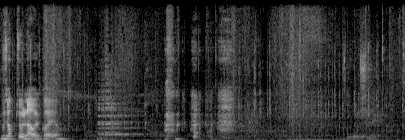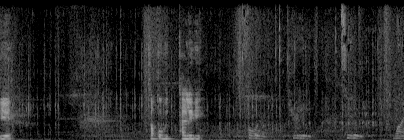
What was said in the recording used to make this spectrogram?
무적줄 나올 거예요. 뒤에. 잡고 무- 달리기. Four, three, two, one.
